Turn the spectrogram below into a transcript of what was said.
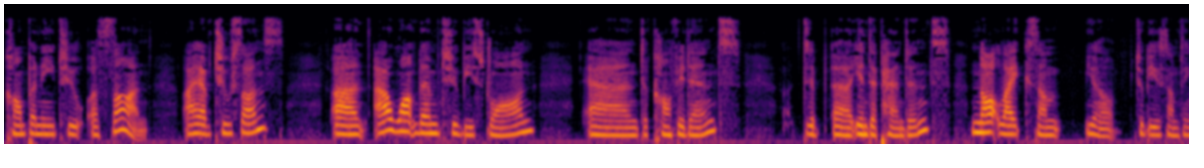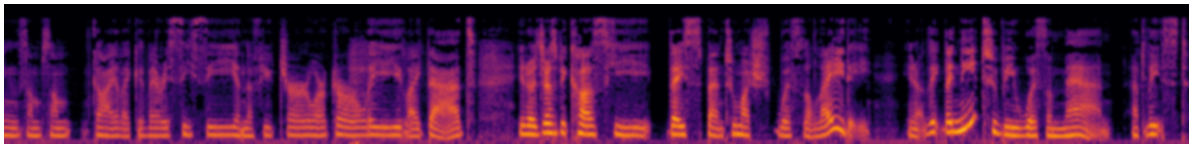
company to a son. I have two sons. Uh, I want them to be strong and confident, de- uh, independent, not like some, you know, to be something, some, some guy like a very CC in the future or girly like that. You know, just because he, they spend too much with the lady. You know, they, they need to be with a man, at least.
